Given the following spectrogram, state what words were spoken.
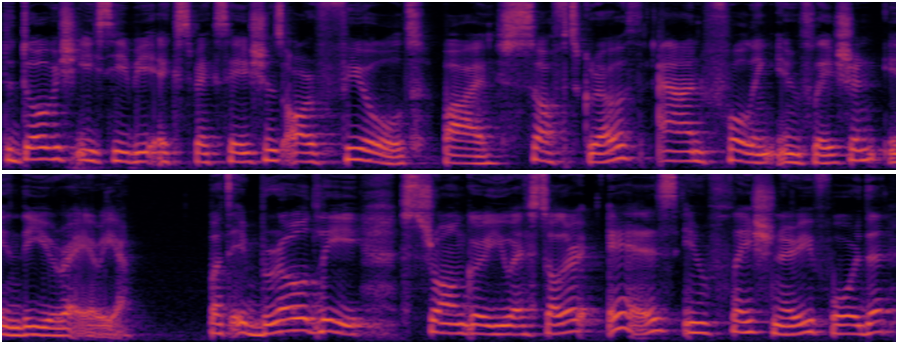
The dovish ECB expectations are fueled by soft growth and falling inflation in the euro area. But a broadly stronger US dollar is inflationary for the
